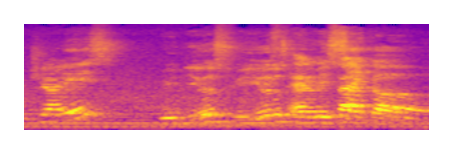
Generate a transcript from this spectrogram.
And three R is Reduce, reuse, and recycle.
